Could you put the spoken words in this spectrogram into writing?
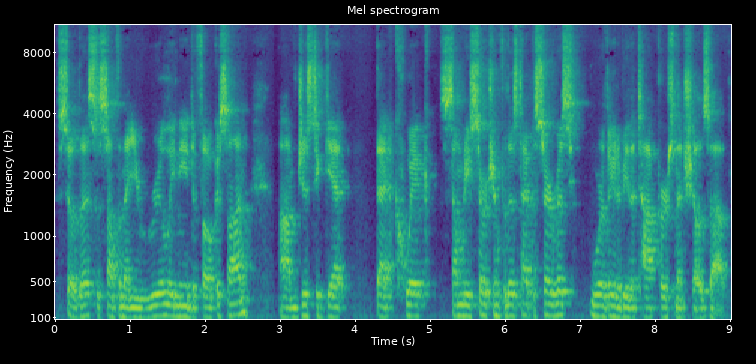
So this is something that you really need to focus on, um, just to get that quick. Somebody searching for this type of service, we're going to be the top person that shows up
